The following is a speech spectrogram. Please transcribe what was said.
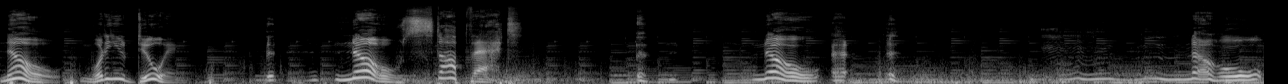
No! What are you doing? Uh, no! Stop that! Uh, no! Uh, uh, no!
